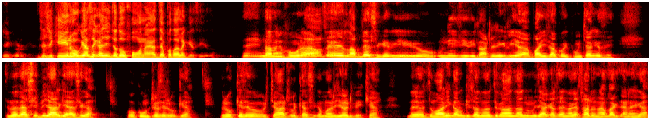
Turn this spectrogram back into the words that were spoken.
6 ਕਰੋੜ ਜੇ ਯਕੀਨ ਹੋ ਗਿਆ ਸੀਗਾ ਜੀ ਜਦੋਂ ਫੋਨ ਆਇਆ ਜਾਂ ਪਤਾ ਲੱਗਿਆ ਸੀ ਜਦੋਂ? ਨਹੀਂ ਨਾ ਮੈਨੂੰ ਫੋਨ ਆਇਆ ਉਹ ਤੇ ਲੱਭਦੇ ਸੀਗੇ ਵੀ ਉਹ 19 ਦੀ ਦੀ ਲਾਟਰੀ ਨਿਕਲੀ ਆ 22 ਦਾ ਕੋਈ ਪਹੁੰਚਿਆ ਨਹੀਂ ਉਸੇ ਤੇ ਮੈਂ ਵੈਸੇ ਬਾਜ਼ਾਰ ਗਿਆ ਸੀਗਾ ਉਹ ਕਾਊਂਟਰ ਤੇ ਰੁਕਿਆ। ਰੁਕ ਕੇ ਤੇ ਉਹ ਚਾਰਟ ਲੱਗਾ ਸੀਗਾ ਮੈਂ ਰਿਜ਼ਲਟ ਵੇਖਿਆ। ਮੇਰੇ ਦਿਮਾਗ ਨਹੀਂ ਕੰਮ ਕੀਤਾ ਮੈਂ ਦੁਕਾਨਦਾਰ ਨੂੰ ਮਜ਼ਾਕ ਕਰਦਾ ਮੈਂ ਕਿਹਾ ਤੁਹਾਡਾ ਨਾਮ ਲੱਗ ਜਾਣਾ ਹੈਗਾ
